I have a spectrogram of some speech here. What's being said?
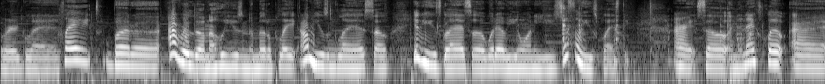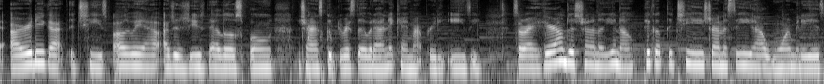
or glass. Plate but uh i really don't know who using the metal plate. I'm using glass so you can use glass or whatever you want to use. Just don't use plastic Alright, so in the next clip, I already got the cheese all the way out. I just used that little spoon to try and scoop the rest of it out, and it came out pretty easy. So right here, I'm just trying to, you know, pick up the cheese, trying to see how warm it is.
